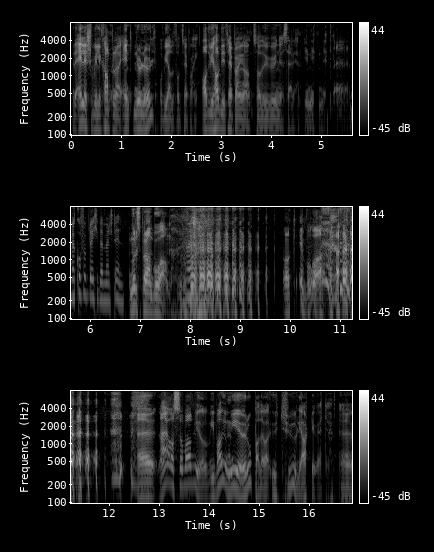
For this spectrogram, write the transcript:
for ellers ville kampen ha endt 0-0, og vi hadde fått tre poeng. Hadde vi hatt de tre poengene, så hadde vi vunnet serien i 1990. Men hvorfor ble ikke det meldt inn? Det må du spørre han Boa om. OK, Boa. uh, nei, og så var vi jo Vi var jo mye i Europa. Det var utrolig artig, vet du. Eh,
